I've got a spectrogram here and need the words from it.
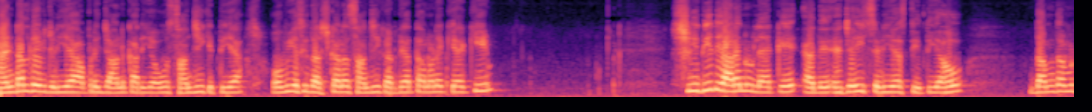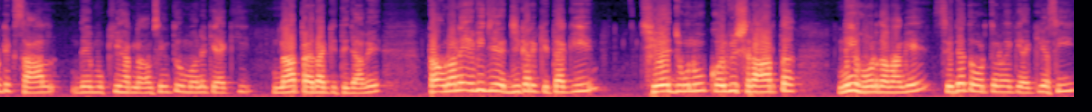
ਹੈਂਡਲ ਦੇ ਜਿਹੜੀ ਆ ਆਪਣੀ ਜਾਣਕਾਰੀ ਆ ਉਹ ਸਾਂਝੀ ਕੀਤੀ ਆ। ਉਹ ਵੀ ਅਸੀਂ ਦਰਸ਼ਕਾਂ ਨਾਲ ਸਾਂਝੀ ਕਰਦੇ ਆ। ਤਾਂ ਉਹਨਾਂ ਨੇ ਕਿਹਾ ਕਿ ਸ਼ਹੀਦੀ ਦਿਹਾੜੇ ਨੂੰ ਲੈ ਕੇ ਅਜਿ- ਅਜਿਹੀ ਜਿਹੜੀ ਹੈ ਸਥਿਤੀ ਆ ਉਹ ਦਮਦਮ ਟਕਸਾਲ ਦੇ ਮੁਖੀ ਹਰਨਾਮ ਸਿੰਘ ਧੂਮਾ ਨੇ ਕਿਹਾ ਕਿ ਨਾ ਪੈਦਾ ਕੀਤੀ ਜਾਵੇ। ਤਾਂ ਉਹਨਾਂ ਨੇ ਇਹ ਵੀ ਜ਼ਿ- ਜ਼ਿਕਰ ਕੀਤਾ ਕਿ 6 ਜੂਨ ਨੂੰ ਕੋਈ ਵੀ ਸ਼ਰਾਰਤ ਨਹੀਂ ਹੋਣ ਦੇਵਾਂਗੇ। ਸਿੱਧੇ ਤੌਰ ਤੇ ਉਹਨਾਂ ਨੇ ਕਿਹਾ ਕਿ ਅਸੀਂ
